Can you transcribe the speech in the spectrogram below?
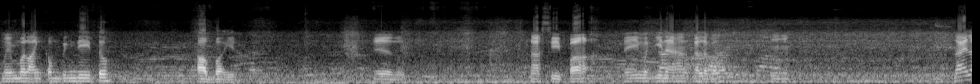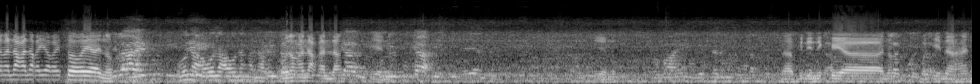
May malaking kambing dito. Haba yun. Ayan oh. Nasipa. Ay mag-inahang kalabaw. Mm. Nakailang anak na kaya kayo ito kaya no? Una, una, unang anak. Unang anakan lang. Ayan oh. Ayan oh. Nabili ni kaya ano, mag-inahan.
